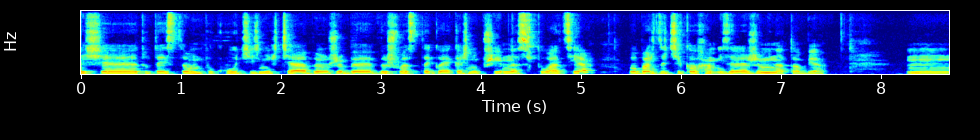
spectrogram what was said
y, się tutaj z tobą pokłócić. Nie chciałabym, żeby wyszła z tego jakaś nieprzyjemna sytuacja, bo bardzo cię kocham i zależy mi na tobie. Mm,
